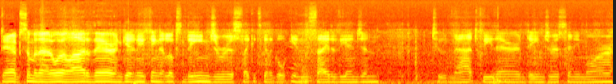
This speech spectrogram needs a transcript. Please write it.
dab some of that oil out of there and get anything that looks dangerous, like it's gonna go inside of the engine, to not be there and dangerous anymore.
